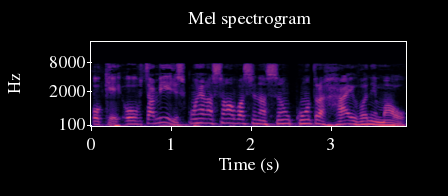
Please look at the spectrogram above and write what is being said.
Ok. Ô, Tamires, com relação à vacinação contra raiva animal,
